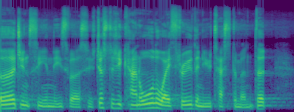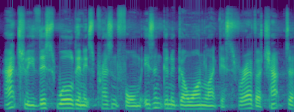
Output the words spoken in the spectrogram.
urgency in these verses, just as you can all the way through the New Testament, that actually this world in its present form isn't going to go on like this forever. Chapter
